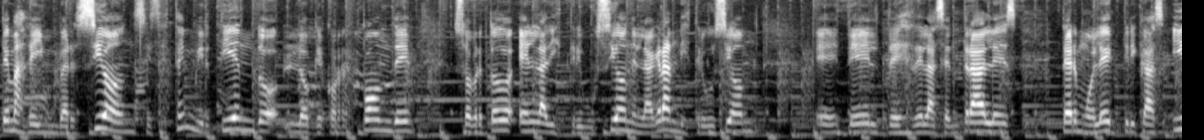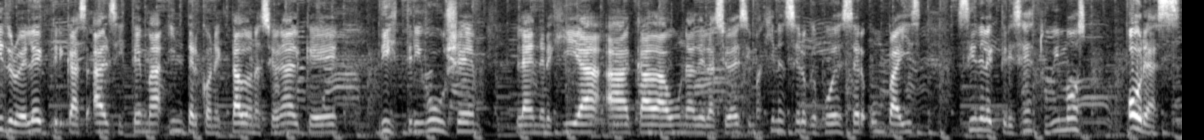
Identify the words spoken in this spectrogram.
temas de inversión, si se está invirtiendo lo que corresponde, sobre todo en la distribución, en la gran distribución, eh, desde las centrales termoeléctricas, hidroeléctricas al sistema interconectado nacional que distribuye la energía a cada una de las ciudades. Imagínense lo que puede ser un país sin electricidad. Estuvimos horas,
